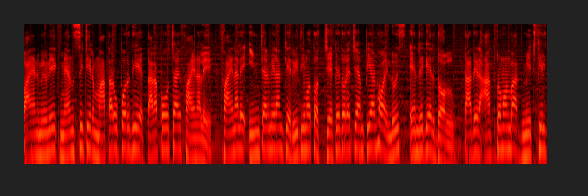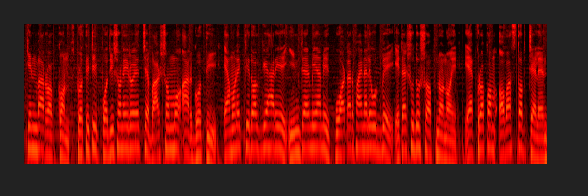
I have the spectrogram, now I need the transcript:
বায়ান মিউনিক ম্যান সিটির মাথার উপর দিয়ে তারা পৌঁছায় ফাইনালে। ফাইনালে ইন্টার মিলানকে রীতিমতো চেপে ধরে চ্যাম্পিয়ন হয় লুইস এনরিগের দল। তাদের আক্রমণবাগ মিডফিল্ড কিংবা রক্ষণ প্রতিটি পজিশনেই রয়েছে ভারসাম্য আর গতি। এমন একটি দলকে হারিয়ে ইন্টার মিয়ামি কোয়ার্টার ফাইনালে উঠবে এটা শুধু স্বপ্ন নয়, একরকম অবাস্তব চ্যালেঞ্জ।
